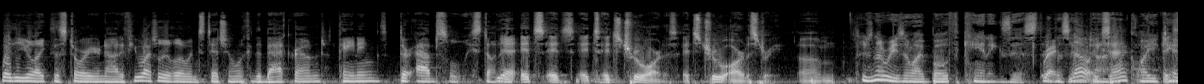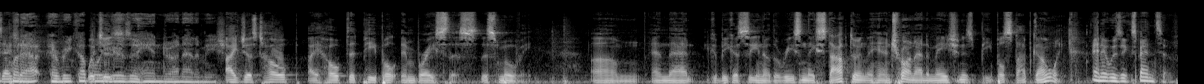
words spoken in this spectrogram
whether you like the story or not, if you watch Lilo and Stitch and look at the background paintings, they're absolutely stunning. Yeah, it's it's it's it's true artist. It's true artistry. Um, There's no reason why both can't exist at Right. the same No, time. exactly. Why you can't Exactly. put out every couple Which of is- years of hand drawn animation. I just hope I hope that people embrace this this movie, um, and that because you know the reason they stopped doing the hand drawn animation is people stopped going, And it was expensive.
